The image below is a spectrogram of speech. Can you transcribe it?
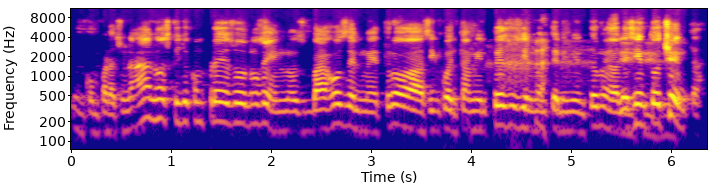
en comparación ah, no, es que yo compré eso, no sé, en los bajos del metro a 50 mil pesos y el mantenimiento me vale 180.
